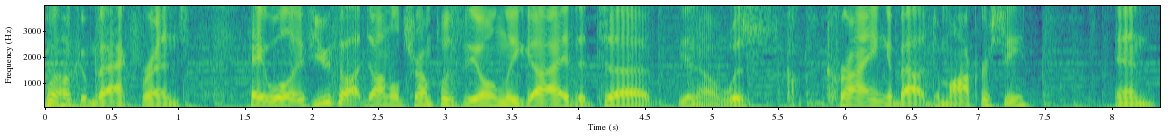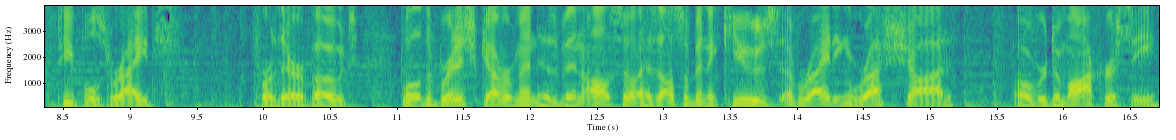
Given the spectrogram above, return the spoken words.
Welcome back, friends. Hey, well, if you thought Donald Trump was the only guy that, uh, you know, was c- crying about democracy and people's rights for their vote, well, the British government has been also has also been accused of riding roughshod over democracy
